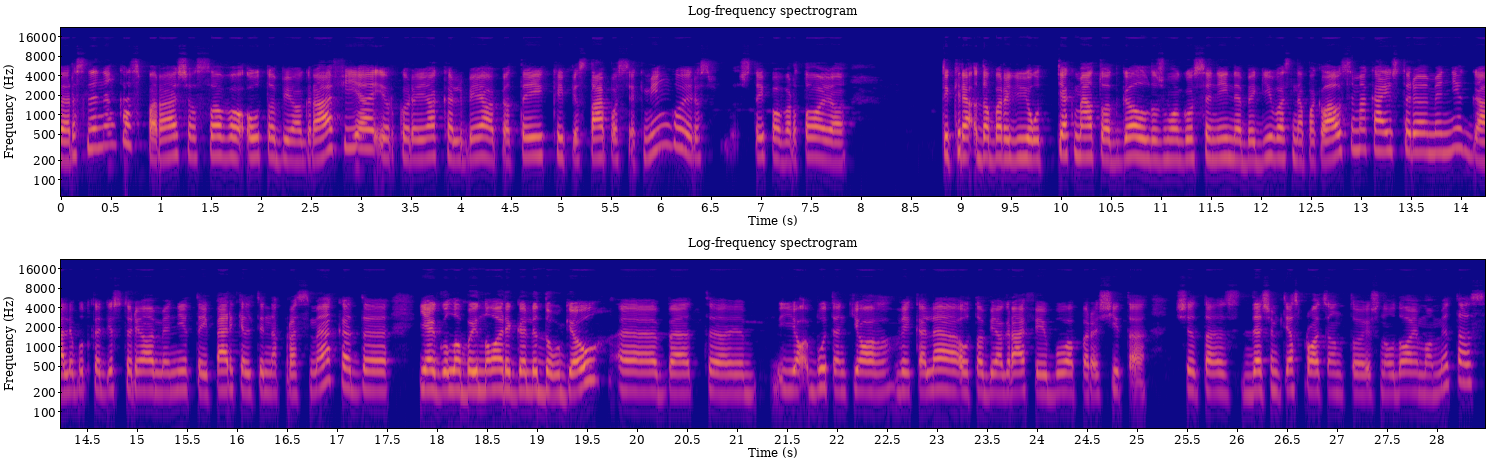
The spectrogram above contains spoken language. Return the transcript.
verslininkas, parašė savo autobiografiją ir kurioje kalbėjo apie tai, kaip jis tapo sėkmingu ir jis štai pavartojo tikria dabar jau tiek metų atgal žmogus seniai nebegyvas nepaklausime ką jis turėjo omeny. Gali būt kad jis turėjo omeny tai perkeltine prasme kad e, jeigu labai nori gali daugiau e, bet e, jo būtent jo veikale autobiografijoj buvo parašyta šitas dešimties procentų išnaudojimo mitas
